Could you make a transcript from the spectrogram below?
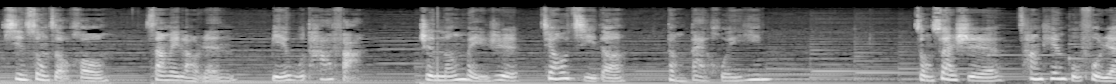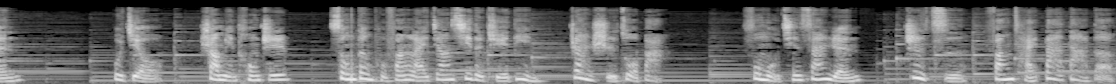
信送走后，三位老人别无他法，只能每日焦急地等待回音。总算是苍天不负人，不久，上面通知送邓普方来江西的决定暂时作罢。父母亲三人至此方才大大的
